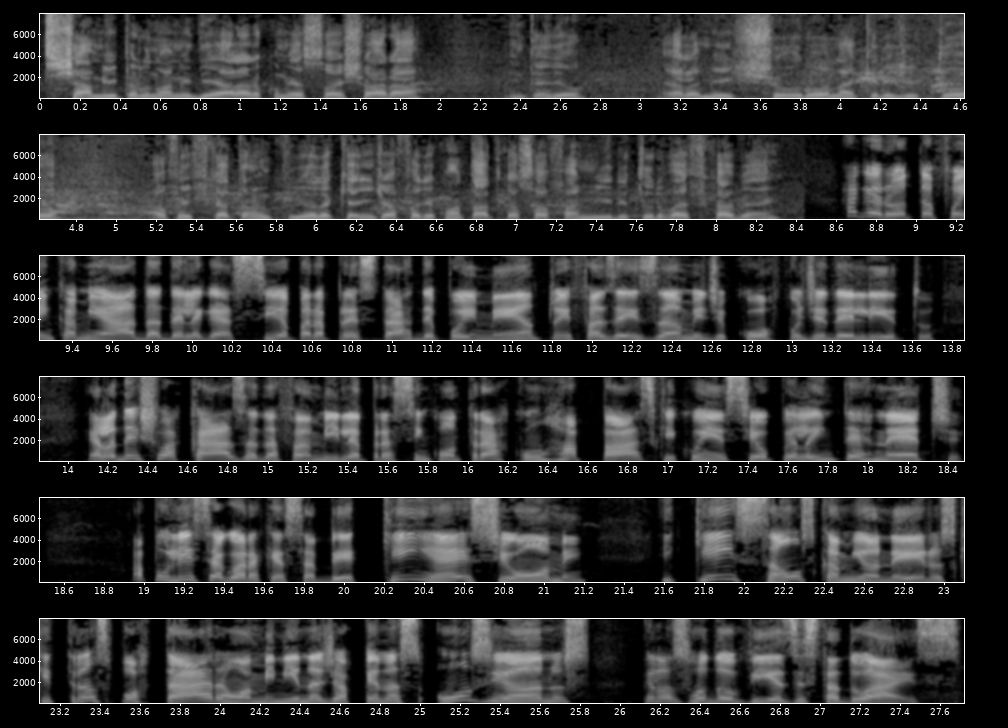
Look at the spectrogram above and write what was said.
Chamei pelo nome dela, ela começou a chorar, entendeu? Ela meio que chorou, não acreditou. Aí eu falei, fica tranquila que a gente vai fazer contato com a sua família e tudo vai ficar bem. A garota foi encaminhada à delegacia para prestar depoimento e fazer exame de corpo de delito. Ela deixou a casa da família para se encontrar com um rapaz que conheceu pela internet. A polícia agora quer saber quem é esse homem e quem são os caminhoneiros que transportaram a menina de apenas 11 anos pelas rodovias estaduais.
